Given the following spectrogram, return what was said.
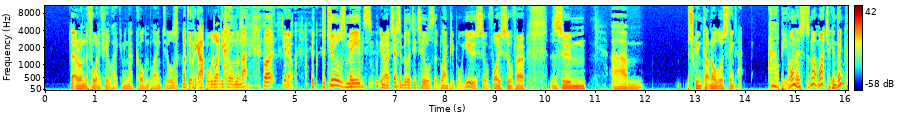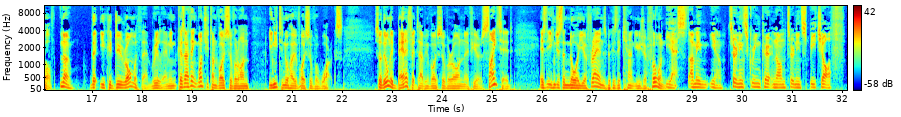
that are on the phone, if you like. I mean, I call them blind tools. I don't think Apple would like me calling them that. But, you know, the, the tools made, you know, accessibility tools that blind people use. So VoiceOver, Zoom, um, screen cut, and all those things. And I'll be honest, there's not much I can think of No. That you could do wrong with them, really. I mean, because I think once you turn VoiceOver on, you need to know how VoiceOver works. So the only benefit to having VoiceOver on if you're sighted is that you can just annoy your friends because they can't use your phone. Yes, I mean, you know, turning screen curtain on, turning speech off.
